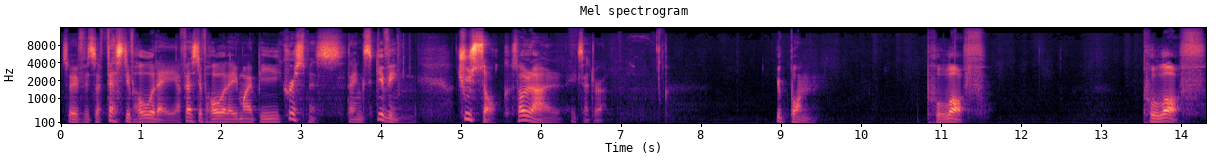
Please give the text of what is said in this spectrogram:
so if it's a festive holiday, a festive holiday might be Christmas, Thanksgiving, 추석, 설날, etc. 6번 pull off pull off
